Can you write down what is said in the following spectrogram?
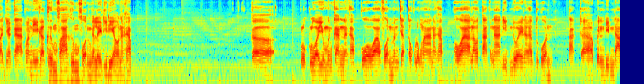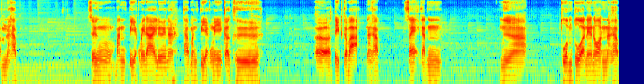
บรรยากาศวันนี้ก็ครึ้มฟ้าครึ้มฝนกันเลยทีเดียวนะครับ ก็กลัวๆอยู่เหมือนกันนะครับ กลัวว่าฝนมันจะตกลงมานะครับ เพราะว่าเราตักหน้าดินด้วยนะครับ ทุกคนตักเป็นดินดำนะครับ ซึ่งมันเปียกไม่ได้เลยนะ ถ้ามันเปียกนี่ก็คือออติดกระบะนะครับแซะกันเหงื่อท่วมตัวแน่นอนนะครับ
